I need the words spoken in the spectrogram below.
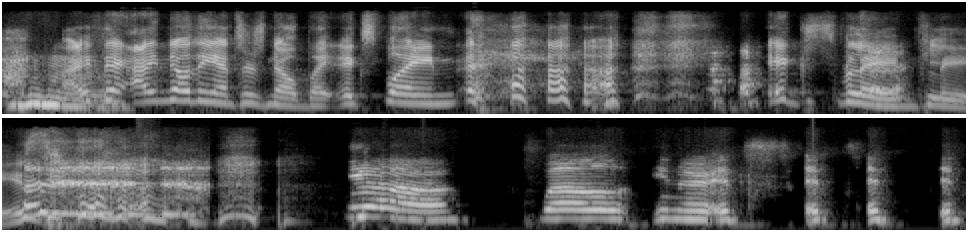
I think I know the answer is no, but explain. explain, please. yeah. Well, you know, it's it's it it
